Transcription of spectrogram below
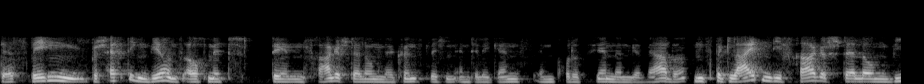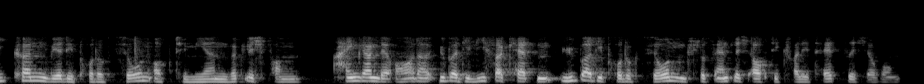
Deswegen beschäftigen wir uns auch mit den Fragestellungen der künstlichen Intelligenz im produzierenden Gewerbe. Uns begleiten die Fragestellungen, wie können wir die Produktion optimieren, wirklich vom Eingang der Order über die Lieferketten, über die Produktion und schlussendlich auch die Qualitätssicherung.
